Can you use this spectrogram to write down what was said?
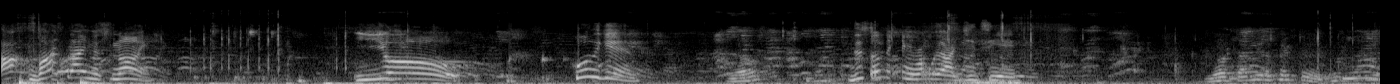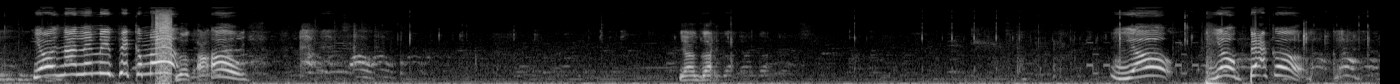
Uh, my name is nine. Yo, hooligan. Yo, There's something wrong with our GTA. yo, send me the picture. Yo, now let me pick him up. Look, I- oh, Y'all got. yo, yo, back up.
